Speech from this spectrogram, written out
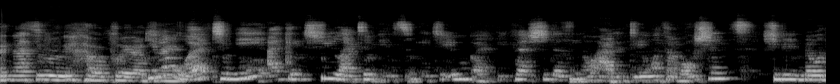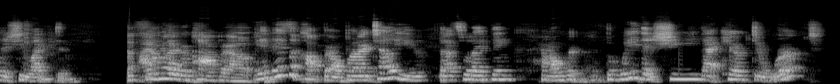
And that's really how it played out. You know what? To me, I think she liked him instantly too, but because she doesn't know how to deal with emotions, she didn't know that she liked him. That sounds like a cop out. It is a cop out, but I tell you, that's what I think. How her, the way that she that character worked,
